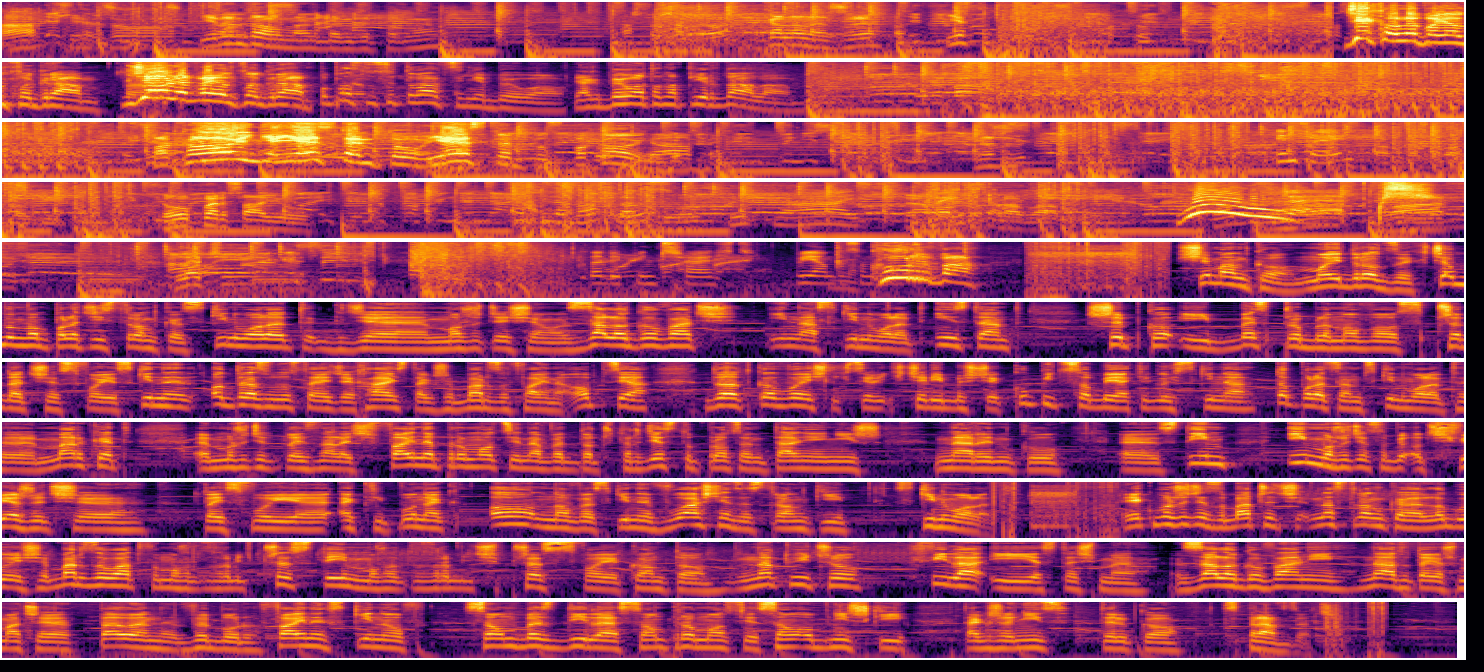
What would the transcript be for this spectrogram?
A, pierdolę. Jeden dolny będzie pewnie. Gala leży. Jest... Gdzie olewająco gram? Gdzie olewająco gram? Po prostu sytuacji nie było. Jak było, to napierdalam. Spokojnie, jestem tu! Jestem tu, spokojnie. Leży- Więcej. Super Saju. Chodź lewo, close. Nice. Prawa. Le. Leci. Dali 5-6. Wbijam do sądu. Kurwa! Siemanko, moi drodzy, chciałbym wam polecić stronkę Skin Wallet, gdzie możecie się zalogować i na Skin Wallet Instant szybko i bezproblemowo sprzedać swoje skiny. Od razu dostajecie hajs, także bardzo fajna opcja. Dodatkowo, jeśli chcieli, chcielibyście kupić sobie jakiegoś skina, to polecam Skin Wallet e, Market. E, Możecie tutaj znaleźć fajne promocje, nawet do 40% taniej niż na rynku e, Steam i możecie sobie odświeżyć tutaj swój ekwipunek o nowe skiny właśnie ze stronki Skin Wallet. Jak możecie zobaczyć, na stronkę loguje się bardzo łatwo, można to zrobić przez Steam, można to zrobić przez swoje konto na Twitchu. Chwila i jesteśmy zalogowani, no a tutaj już macie pełen wybór fajnych skinów, są bez deale, są promocje, są obniżki, także nic, tylko sprawdzać.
